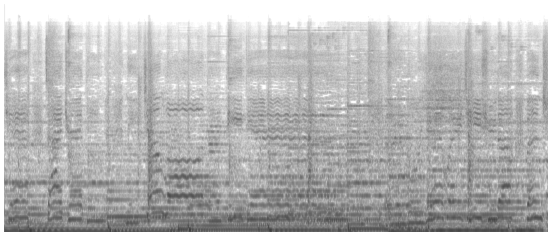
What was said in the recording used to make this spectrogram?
界，再决定你降落的地点，而我也会继续的奔驰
